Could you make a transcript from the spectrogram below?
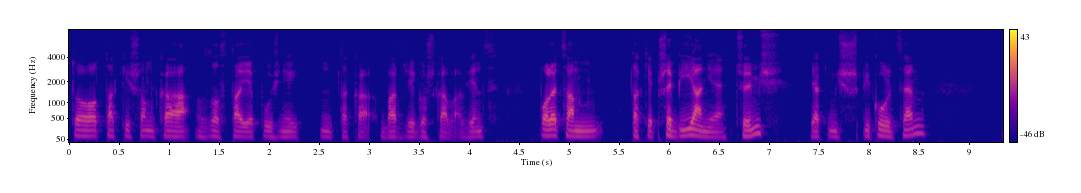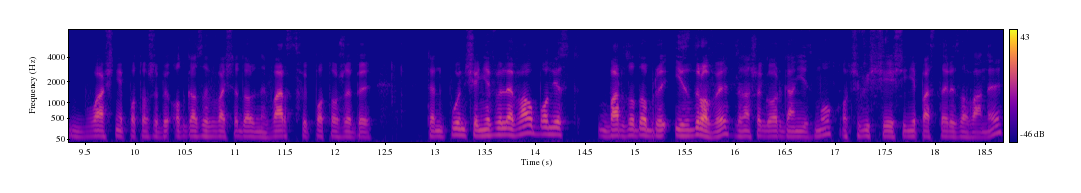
to ta kiszonka zostaje później mm, taka bardziej gorzkawa. Więc polecam takie przebijanie czymś, jakimś szpikulcem, właśnie po to, żeby odgazowywać te dolne warstwy, po to, żeby ten płyn się nie wylewał, bo on jest bardzo dobry i zdrowy dla naszego organizmu, oczywiście jeśli nie pasteryzowany.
